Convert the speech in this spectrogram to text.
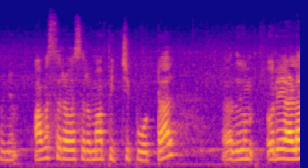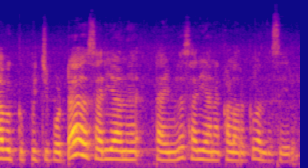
கொஞ்சம் அவசர அவசரமாக பிச்சு போட்டால் அதுவும் ஒரே அளவுக்கு பிச்சு போட்டால் சரியான டைமில் சரியான கலருக்கு வந்து சேரும்.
